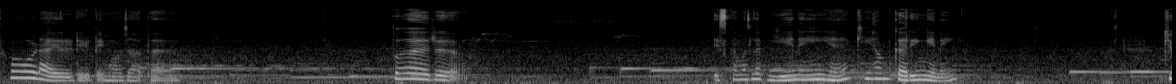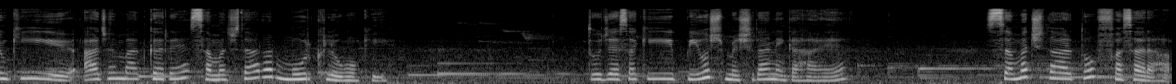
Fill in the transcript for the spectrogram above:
थोड़ा इरिटेटिंग हो जाता है। पर इसका मतलब ये नहीं है कि हम करेंगे नहीं। क्योंकि आज हम बात कर रहे हैं समझदार और मूर्ख लोगों की। तो जैसा कि पीयूष मिश्रा ने कहा है, समझदार तो फंसा रहा।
